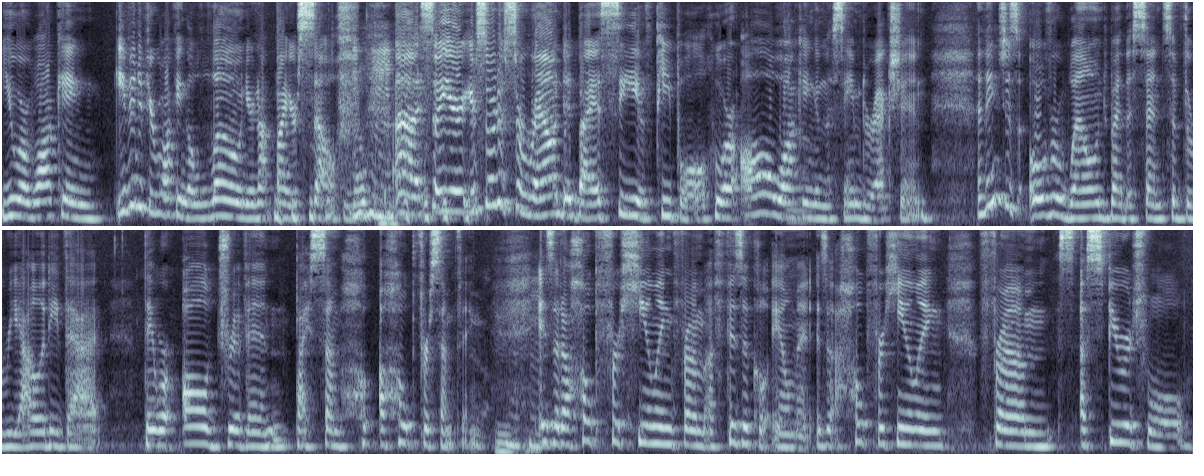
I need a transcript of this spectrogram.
you are walking, even if you're walking alone, you're not by yourself. uh, so you're, you're sort of surrounded by a sea of people who are all walking in the same direction. I think it's just overwhelmed by the sense of the reality that they were all driven by some ho- a hope for something. Mm-hmm. Is it a hope for healing from a physical ailment? Is it a hope for healing from a spiritual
